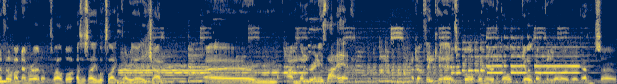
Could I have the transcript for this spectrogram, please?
a film I've never heard of as well. But as I say, it looks like very early Chan. Um, I'm wondering, is that it? I don't think it is, but we're hearing the Guild, Guild Home Video logo again. So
